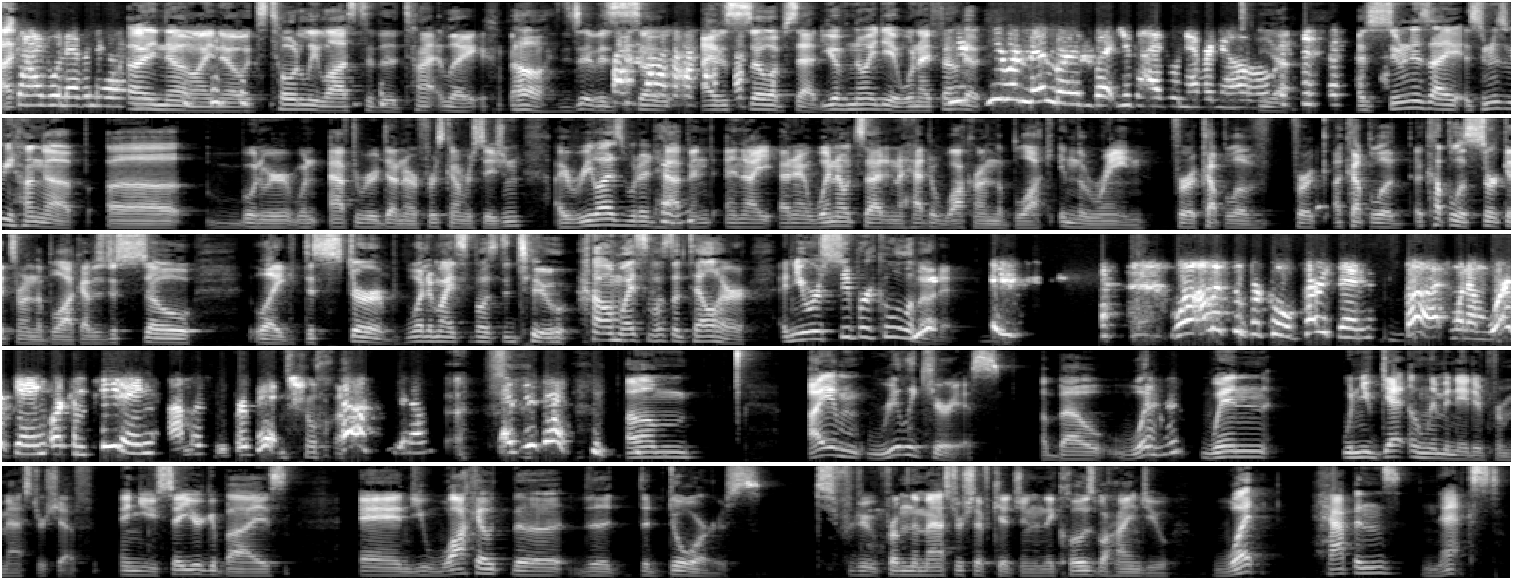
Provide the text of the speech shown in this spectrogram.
You guys will never know. I know, I know. It's totally lost to the time. Like, oh, it was so. I was so upset. You have no idea when I found he, out. You remembers, but you guys will never know. Yeah. As soon as I, as soon as we hung up, uh, when we were when after we were done our first conversation, I realized what had Mm-hmm. happened, and I and I went outside and I had to walk around the block in the rain for a couple of for a couple of a couple of circuits around the block. I was just so like disturbed. What am I supposed to do? How am I supposed to tell her? And you were super cool about it. Well, I'm a super cool person, but when I'm working or competing, I'm a super bitch. you know, that's just it. Um, I am really curious about what Mm-hmm. when when you get eliminated from MasterChef and you say your goodbyes and you walk out the the the doors to, from the MasterChef kitchen and they close behind you. What happens next?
